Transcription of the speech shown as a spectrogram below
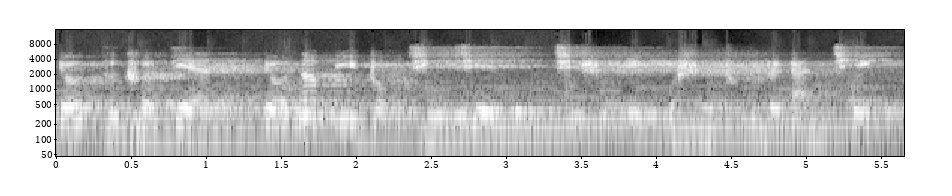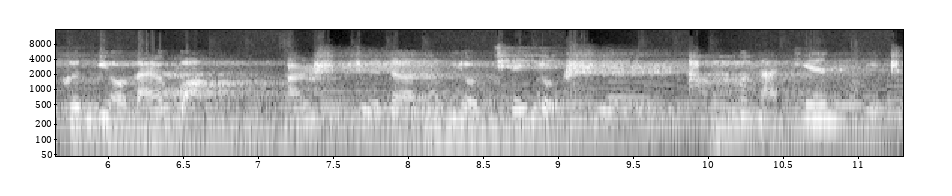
由此可见，有那么一种亲戚，其实并不是冲着感情和你有来往，而是觉得你有钱有势。倘若哪天你真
